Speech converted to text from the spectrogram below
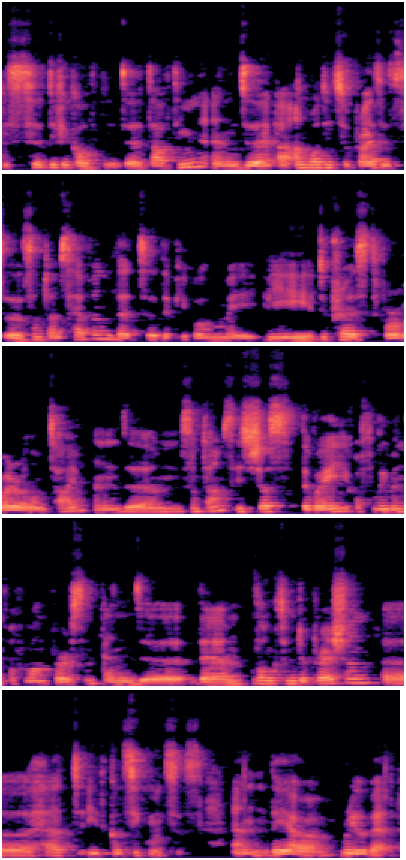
is difficult and uh, tough thing, and uh, unwanted surprises uh, sometimes happen that the people may be depressed for a very long time, and um, sometimes it's just the way of living of one person, and the long-term depression had its consequences and they are really bad.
